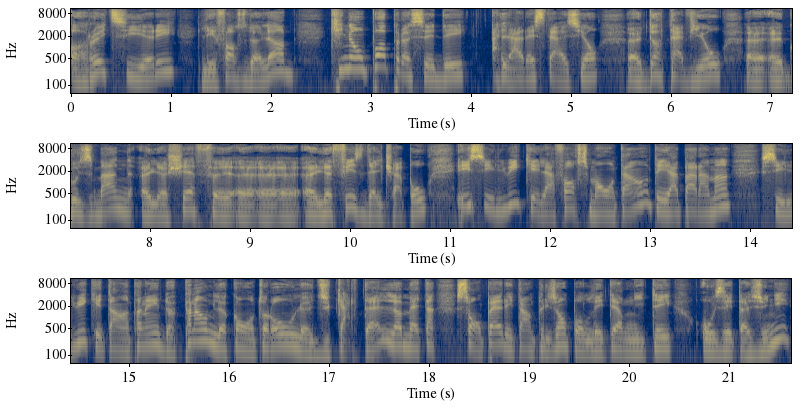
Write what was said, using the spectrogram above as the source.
a retiré les forces de l'ordre qui n'ont pas procédé à l'arrestation euh, d'Otavio euh, euh, Guzman, euh, le chef, euh, euh, euh, le fils d'El Chapo. Et c'est lui qui est la force montante et apparemment, c'est lui qui est en train de prendre le contrôle du cartel. Là, maintenant, son père est en prison pour l'éternité aux États-Unis.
